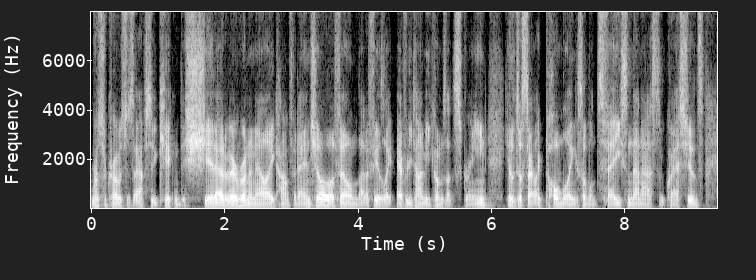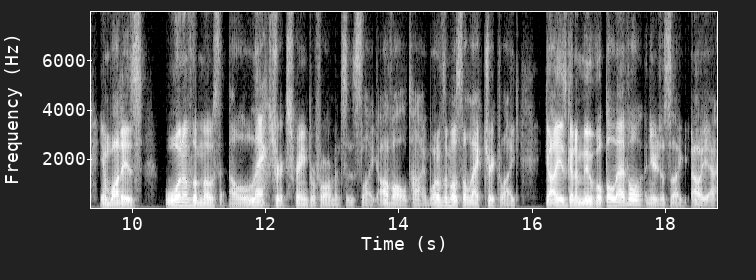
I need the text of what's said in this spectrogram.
Russell Crowe is just absolutely kicking the shit out of everyone in LA Confidential, a film that it feels like every time he comes on screen, he'll just start like pummeling someone's face and then ask them questions in what is one of the most electric screen performances like of all time. One of the most electric, like guy is gonna move up a level, and you're just like, oh yeah.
